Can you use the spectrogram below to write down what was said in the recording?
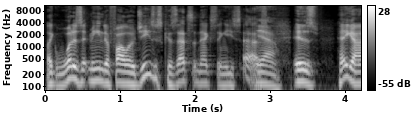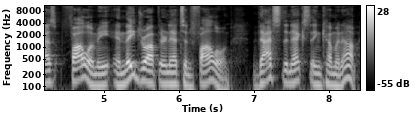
Like, what does it mean to follow Jesus? Because that's the next thing he says. Yeah. Is, hey guys, follow me. And they drop their nets and follow him. That's the next thing coming up.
